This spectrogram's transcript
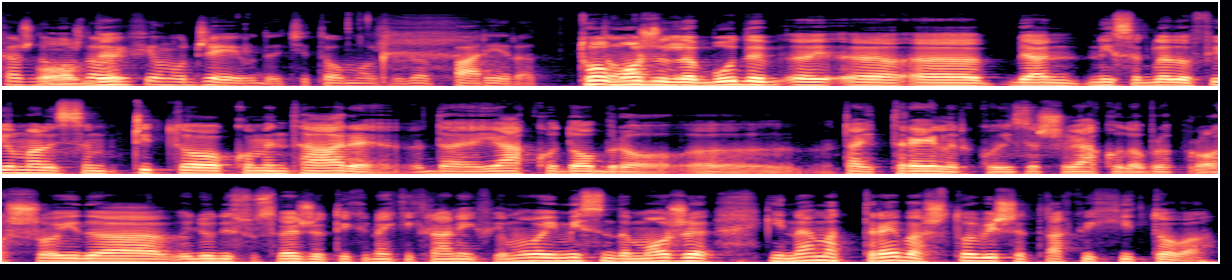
Kažu da ovde. možda ovaj film o Jayu, da će to možda da parira. To može da bude, e, e, e, ja nisam gledao film, ali sam čitao komentare da je jako dobro, taj trailer koji je izašao jako dobro prošao i da ljudi su sveži od tih nekih ranijih filmova i mislim da može i nama treba što više takvih hitova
